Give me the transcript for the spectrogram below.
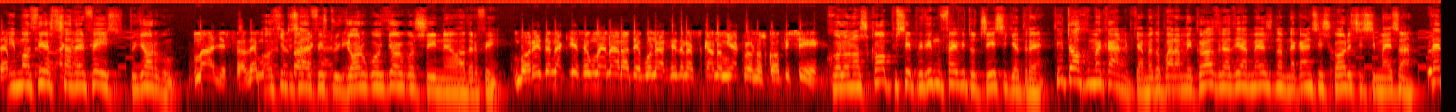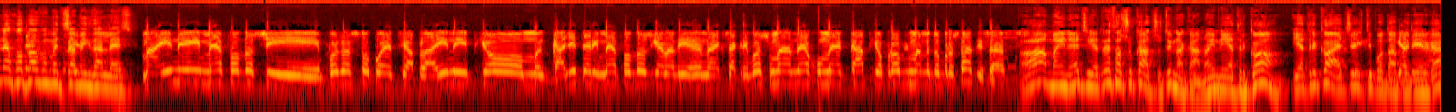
Δεν Είμαι ο μπορείτε θείος τώρα της να αδερφής του Γιώργου. κάνετε. Μάλιστα. Δεν Όχι μπορείτε της τώρα αδερφής να του Γιώργου, ο Γιώργος είναι ο αδερφή. Μπορείτε να κλείσουμε ένα ραντεβού να έρθετε να σας κάνω μια κλωνοσκόπηση; Κολονοσκόπηση επειδή μου φεύγει το τσίσι, γιατρέ. Τι το έχουμε κάνει πια, με το παραμικρό δηλαδή αμέσως να, να κάνεις συσχώρησης εσύ μέσα. Δεν έχω πρόβλημα με τις αμυγδαλές. Μα είναι η μέθοδος, η... πώς να σου το πω έτσι απλά, είναι η πιο μ, καλύτερη μέθοδος για να, δι- να εξακριβώσουμε αν έχουμε κάποιο πρόβλημα με τον προστάτη σας. Άμα είναι έτσι, γιατρέ, θα σου κάτσω. Τι να κάνω, είναι ιατρικό; Ιατρικό, έτσι, όχι τίποτα περίεργα;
